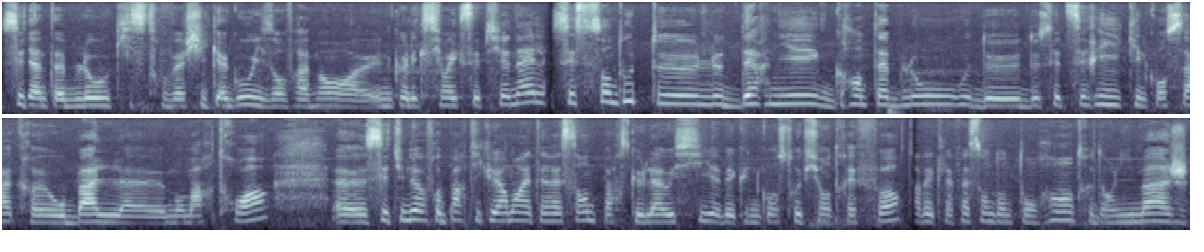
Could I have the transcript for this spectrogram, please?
C'est un tableau qui se trouve à Chicago, ils ont vraiment euh, une collection exceptionnelle. C'est sans doute euh, le dernier grand tableau de, de cette série qu'ils consacrent au bal euh, Montmartre 3. C'est une œuvre particulièrement intéressante parce que là aussi avec une construction très forte, avec la façon dont on rentre dans l'image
